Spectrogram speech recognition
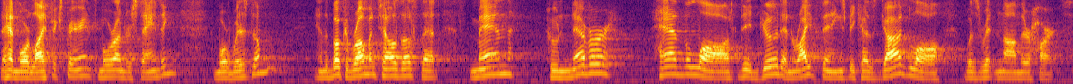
They had more life experience, more understanding, more wisdom. And the book of Romans tells us that men who never had the law did good and right things because God's law was written on their hearts.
